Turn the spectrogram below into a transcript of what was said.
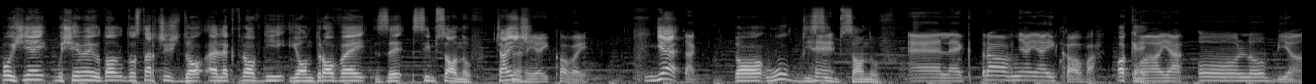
Później musimy do, dostarczyć do elektrowni jądrowej z Simpsonów. Czaisz? Jajkowej. Nie! Tak. Do Woobly Simpsonów. Elektrownia jajkowa. Okej. Moja ulubiona.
